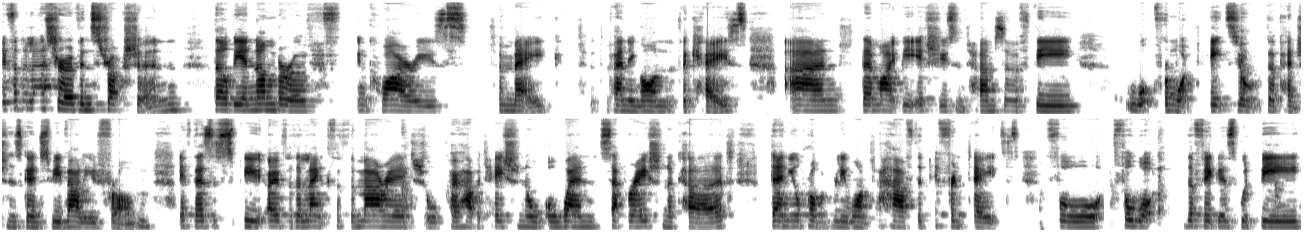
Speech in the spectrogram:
So for the letter of instruction, there'll be a number of inquiries to make depending on the case and there might be issues in terms of the what, from what dates your the pension is going to be valued from. If there's a dispute over the length of the marriage or cohabitation or, or when separation occurred, then you'll probably want to have the different dates for for what the figures would be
